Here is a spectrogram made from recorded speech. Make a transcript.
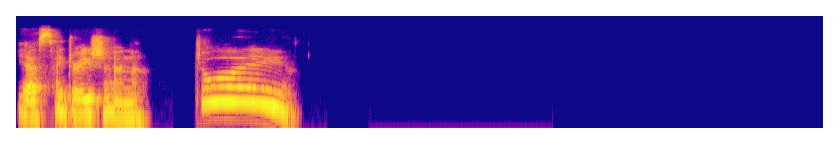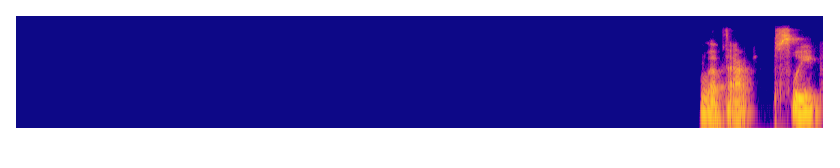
Yes, hydration. Joy. Love that. Sleep.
